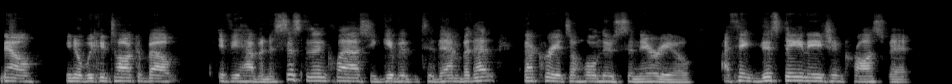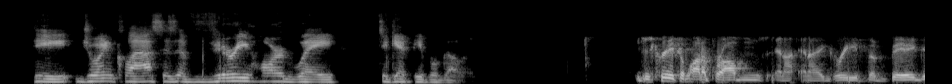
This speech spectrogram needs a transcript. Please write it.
Now, you know, we could talk about if you have an assistant in class, you give it to them, but that that creates a whole new scenario. I think this day and age in CrossFit, the joint class is a very hard way to get people going. It just creates a lot of problems, and I, and I agree. The big,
